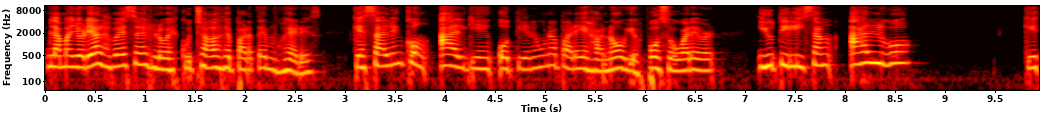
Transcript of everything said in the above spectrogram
la mayoría de las veces lo he escuchado es de parte de mujeres que salen con alguien o tienen una pareja, novio, esposo, whatever, y utilizan algo que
